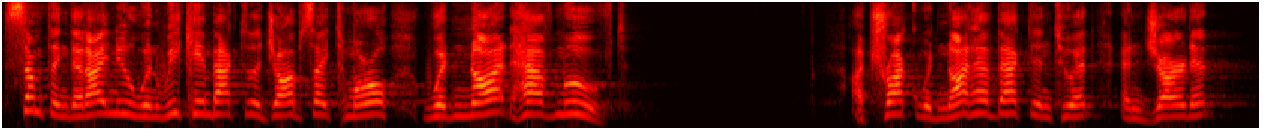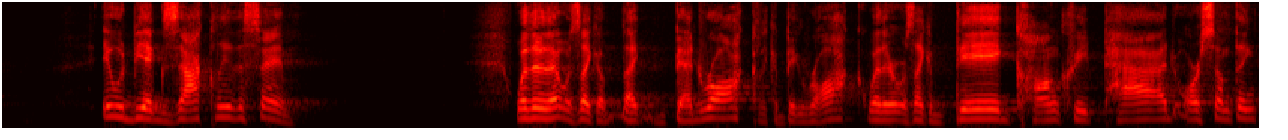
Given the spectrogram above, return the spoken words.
something that I knew when we came back to the job site tomorrow would not have moved. A truck would not have backed into it and jarred it, it would be exactly the same whether that was like a like bedrock, like a big rock, whether it was like a big concrete pad or something.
